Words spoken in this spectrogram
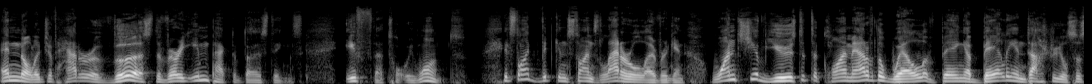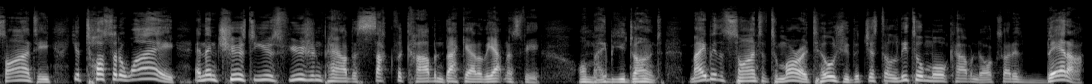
and knowledge of how to reverse the very impact of those things, if that's what we want. It's like Wittgenstein's ladder all over again. Once you've used it to climb out of the well of being a barely industrial society, you toss it away and then choose to use fusion power to suck the carbon back out of the atmosphere. Or maybe you don't. Maybe the science of tomorrow tells you that just a little more carbon dioxide is better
